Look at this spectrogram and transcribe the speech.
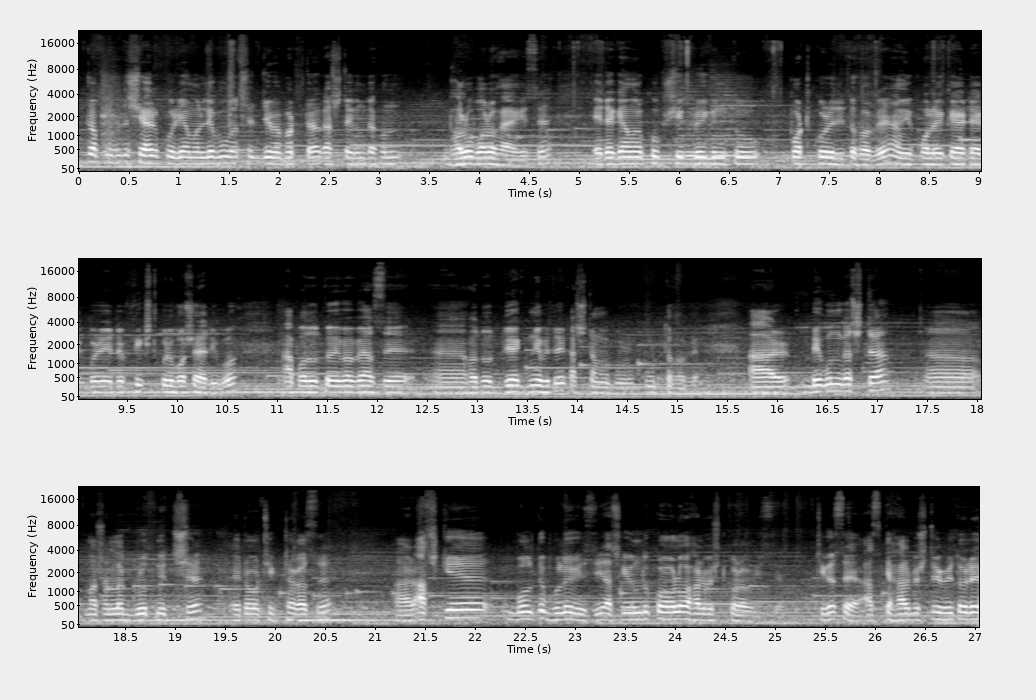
একটু আপনার সাথে শেয়ার করি, আমার লেবু গাছের যে ব্যাপারটা, গাছটা কিন্তু এখন ভালো বড় হয়ে গেছে। এটাকে আমার খুব শীঘ্রই কিন্তু পট করে দিতে হবে। আমি ফলের ক্যারেটে একবারে এটা ফিক্সড করে বসায় দিব। আপাতত এভাবে আছে হয়তো দু একদিনের ভিতরে কাজটা আমার করতে হবে। আর বেগুন গাছটা মাসাল্লাহ গ্রোথ নিচ্ছে, এটাও ঠিকঠাক আছে। আর আজকে বলতে ভুলে গেছি, আজকে কিন্তু করলাও হারভেস্ট করা হয়েছে, ঠিক আছে? আজকে হারভেস্টের ভিতরে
